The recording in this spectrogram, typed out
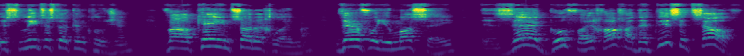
this leads us to a conclusion. Therefore, you must say that this itself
